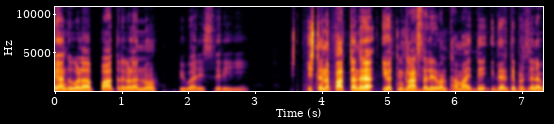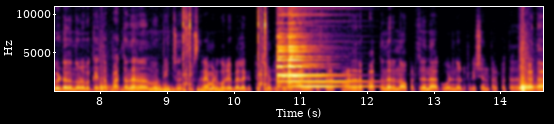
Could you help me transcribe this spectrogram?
ಬ್ಯಾಂಕುಗಳ ಪಾತ್ರಗಳನ್ನು ವಿವರಿಸಿರಿ. ಇಷ್ಟೇನಪ್ಪ ಅಂತಂದ್ರೆ ಇವತ್ತಿನ ಕ್ಲಾಸಲ್ಲಿರುವಂತಹ ಮಾಹಿತಿ ಇದೇ ರೀತಿ ಪ್ರತಿದಿನ ವಿಡಿಯೋ ನೋಡಬೇಕಾಯ್ತಪ್ಪ ಅಂತಂದ್ರೆ ನಾನು ಚಾನಲ್ ಸಬ್ಸ್ಕ್ರೈಬ್ ಮಾಡ್ಕೊರಿ ಬೆಲ್ಲಕ್ಕೆ ಟಚ್ ಮಾಡಿ ಆಲ್ ಅಂತ ಸೆಲೆಕ್ಟ್ ಮಾಡಿದ್ರಪ್ಪ ಅಂತಂದ್ರೆ ನಾವು ಪ್ರತಿದಿನ ಹಾಕುವ ನೋಟಿಫಿಕೇಶನ್ ತಲುಪುತ್ತದೆ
